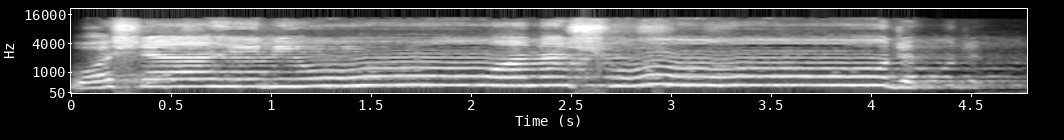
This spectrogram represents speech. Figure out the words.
وشاهد ومشهود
